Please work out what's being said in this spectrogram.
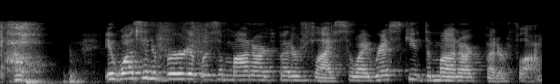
It wasn't a bird, it was a monarch butterfly, so I rescued the monarch butterfly.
